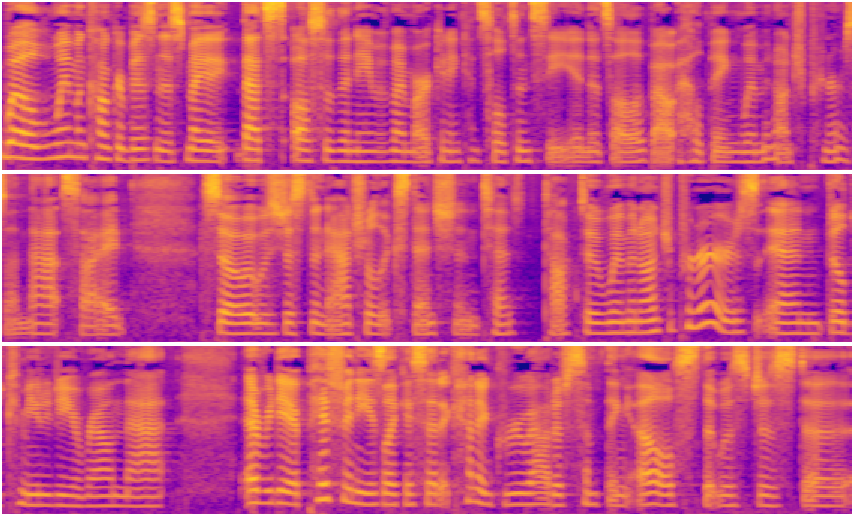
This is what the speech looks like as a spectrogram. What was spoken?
well, Women Conquer Business, my that's also the name of my marketing consultancy, and it's all about helping women entrepreneurs on that side. So it was just a natural extension to talk to women entrepreneurs and build community around that everyday epiphanies, like I said, it kind of grew out of something else that was just a,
